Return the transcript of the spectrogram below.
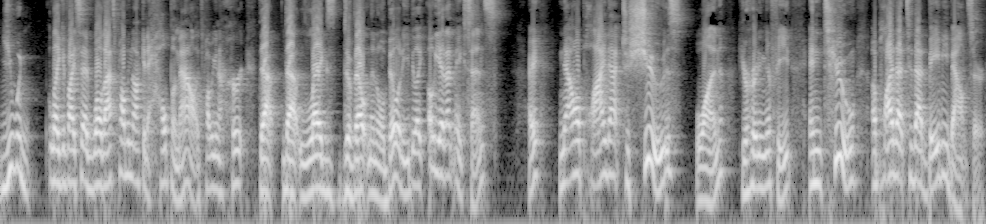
you would like if I said, well, that's probably not going to help him out. It's probably going to hurt that that leg's developmental ability. You'd be like, oh yeah, that makes sense, right? Now apply that to shoes. One, you're hurting their feet, and two, apply that to that baby bouncer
